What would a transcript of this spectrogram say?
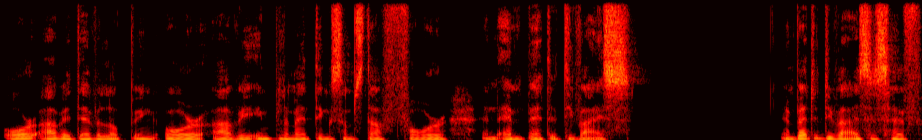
or are we developing or are we implementing some stuff for an embedded device? Embedded devices have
